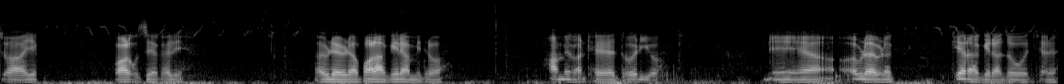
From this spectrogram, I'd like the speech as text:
જો આ એક પાળું છે ખાલી. આવડા અવડા પાળા કર્યા મિત્રો. સામે કાંઠે ધોર્યો. ને આવડા અવડા કેરા કેરા જવો અત્યારે.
